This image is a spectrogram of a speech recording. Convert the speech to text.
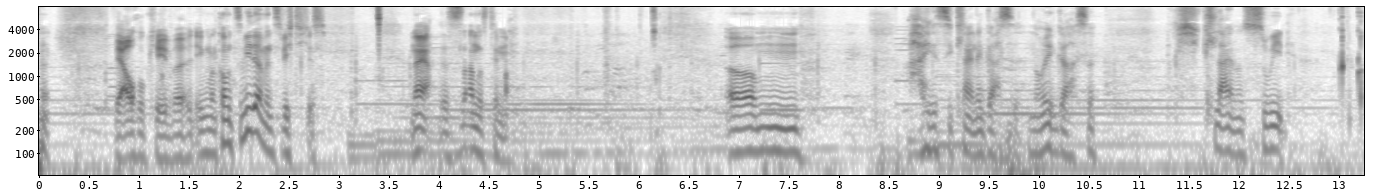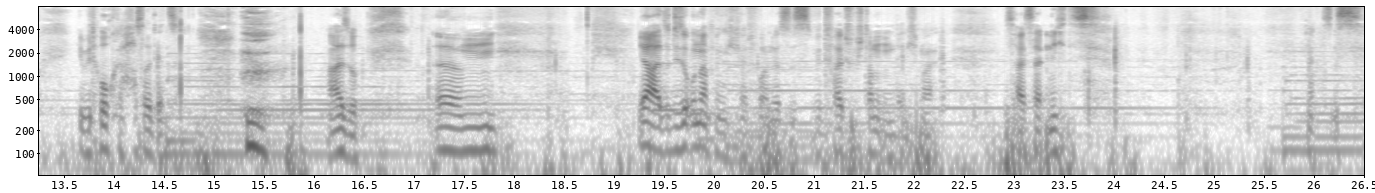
Wäre auch okay, weil irgendwann kommt es wieder, wenn es wichtig ist. Naja, das ist ein anderes Thema. Ähm, ah, ist die kleine Gasse, neue Gasse. Richtig klein und sweet. Hier wird hochgehasselt jetzt. Also, ähm, ja, also diese Unabhängigkeit, Freunde, das ist, wird falsch verstanden, denke ich mal. Das heißt halt nicht, dass, das ist,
